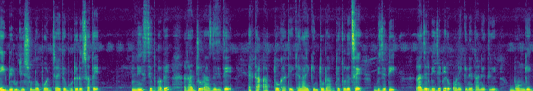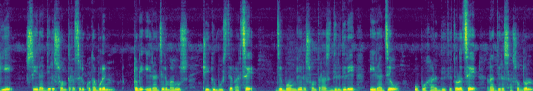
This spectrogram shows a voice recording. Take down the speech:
এই বিরোধী শূন্য পঞ্চায়েতে ভোটের সাথে। নিশ্চিতভাবে রাজ্য রাজনীতিতে একটা আত্মঘাতী খেলায় কিন্তু নামতে চলেছে বিজেপি। রাজ্যের বিজেপির অনেক নেতা নেত্রী বঙ্গে গিয়ে সেই রাজ্যের সন্ত্রাসের কথা বলেন। তবে এই রাজ্যের মানুষ ঠিক বুঝতে পারছে যে বঙ্গের সন্ত্রাস ধীরে ধীরে এই রাজ্যেও উপহার দিতে চলেছে রাজ্যের শাসক দল।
